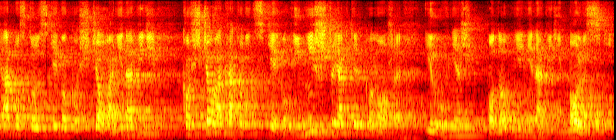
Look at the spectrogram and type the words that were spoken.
i apostolskiego Kościoła. Nienawidzi Kościoła katolickiego i niszczy jak tylko może. I również podobnie nienawidzi Polski,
